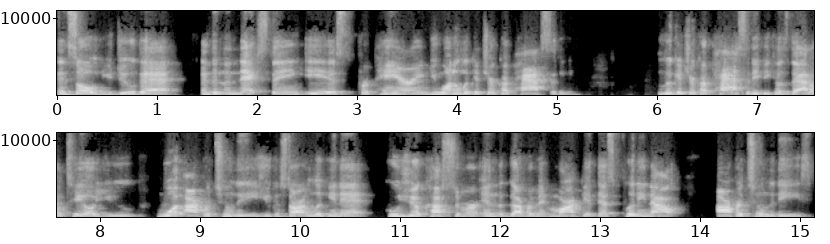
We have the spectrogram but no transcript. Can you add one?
And so you do that. And then the next thing is preparing. You want to look at your capacity. Look at your capacity because that'll tell you what opportunities you can start looking at. Who's your customer in the government market that's putting out opportunities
